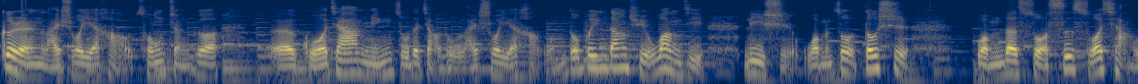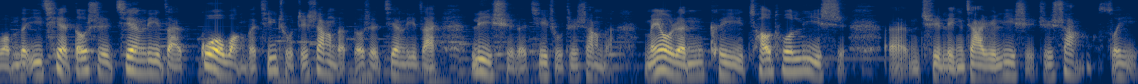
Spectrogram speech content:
个人来说也好，从整个呃国家民族的角度来说也好，我们都不应当去忘记历史。我们做都是。我们的所思所想，我们的一切都是建立在过往的基础之上的，都是建立在历史的基础之上的。没有人可以超脱历史，嗯，去凌驾于历史之上。所以，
